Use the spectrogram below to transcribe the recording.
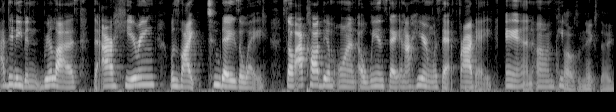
I didn't even realize that our hearing was like two days away. So I called them on a Wednesday, and our hearing was that Friday. And um, I he, thought it was the next day.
